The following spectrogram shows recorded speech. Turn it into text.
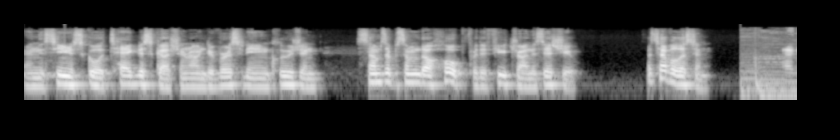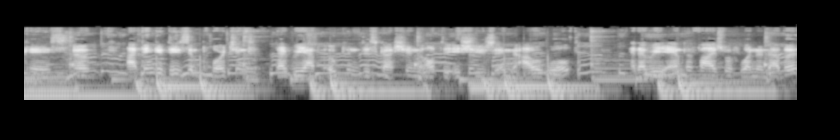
and the senior school tag discussion around diversity and inclusion sums up some of the hope for the future on this issue. Let's have a listen. Okay, so I think it is important that we have open discussion of the issues in our world and that we empathize with one another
